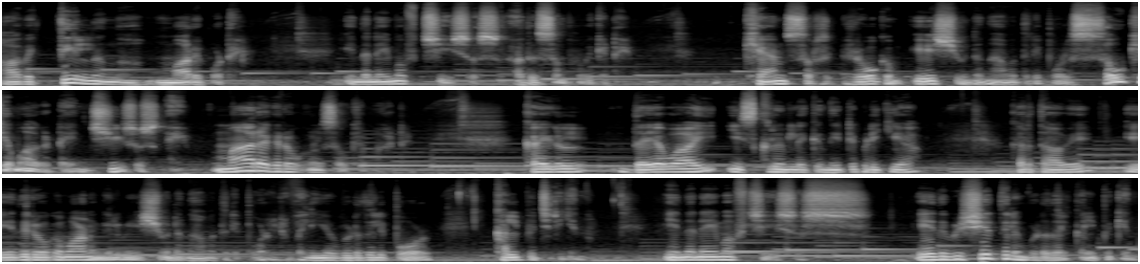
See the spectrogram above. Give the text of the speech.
ആ വ്യക്തിയിൽ നിന്ന് മാറിപ്പോട്ടെ. In the name of Jesus അത് സംഭവിക്കട്ടെ. ക്യാൻസർ രോഗം യേശുവിന്റെ നാമത്തിൽ ഇപ്പോൾ സൗഖ്യമാകട്ടെ. ജീസസ് നെയ്മ് മാരക രോഗങ്ങൾ സൗഖ്യമാകട്ടെ. കൈകൾ ദയവായി ഈ സ്ക്രീനിലേക്ക് നീട്ടിപ്പിടിക്കുക. കർത്താവെ ഏത് രോഗമാണെങ്കിലും യേശുവിന്റെ നാമത്തിൽ ഇപ്പോൾ വലിയ വിടുതൽ ഇപ്പോൾ കൽപ്പിച്ചിരിക്കുന്നു. In the name of Jesus ഏത് വിഷയത്തിലും വിടുതൽ കൽപ്പിക്കുന്നു.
